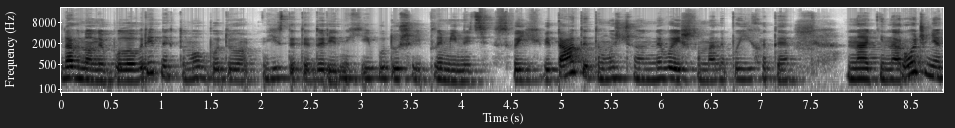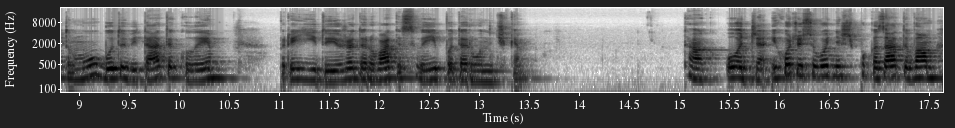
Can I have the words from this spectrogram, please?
Давно не було в рідних, тому буду їздити до рідних. І буду ще й племінниць своїх вітати, тому що не вийшло в мене поїхати на дні народження, тому буду вітати, коли приїду, і вже дарувати свої подаруночки. Так, отже, і хочу сьогодні ще показати вам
